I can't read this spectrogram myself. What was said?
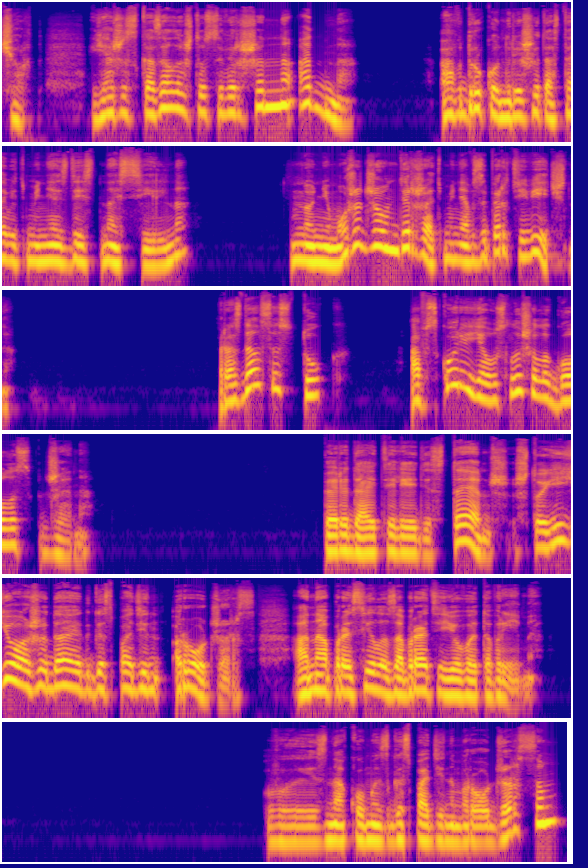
Черт, я же сказала, что совершенно одна. А вдруг он решит оставить меня здесь насильно? Но не может же он держать меня в заперти вечно. Раздался стук, а вскоре я услышала голос Джена. «Передайте леди Стэнш, что ее ожидает господин Роджерс. Она просила забрать ее в это время». «Вы знакомы с господином Роджерсом?»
